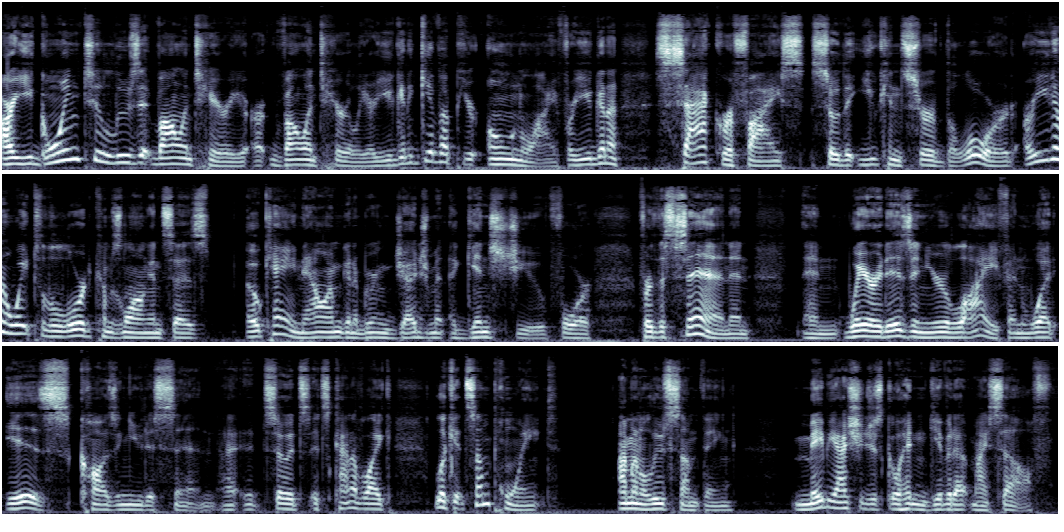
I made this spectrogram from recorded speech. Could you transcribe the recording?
Are you going to lose it voluntarily? Or voluntarily? Are you going to give up your own life? Are you going to sacrifice so that you can serve the Lord? Are you going to wait till the Lord comes along and says, "Okay, now I'm going to bring judgment against you for for the sin and and where it is in your life and what is causing you to sin." Uh, So it's it's kind of like, look, at some point, I'm going to lose something. Maybe I should just go ahead and give it up myself.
